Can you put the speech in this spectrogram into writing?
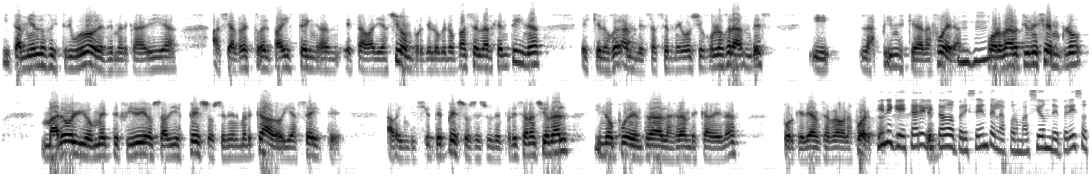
y también los distribuidores de mercadería hacia el resto del país tengan esta variación, porque lo que nos pasa en la Argentina es que los grandes hacen negocio con los grandes y las pymes quedan afuera. Por darte un ejemplo, Marolio mete fideos a 10 pesos en el mercado y aceite a 27 pesos, es una empresa nacional y no puede entrar a las grandes cadenas porque le han cerrado las puertas. ¿Tiene que estar el Estado presente en la formación de precios?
